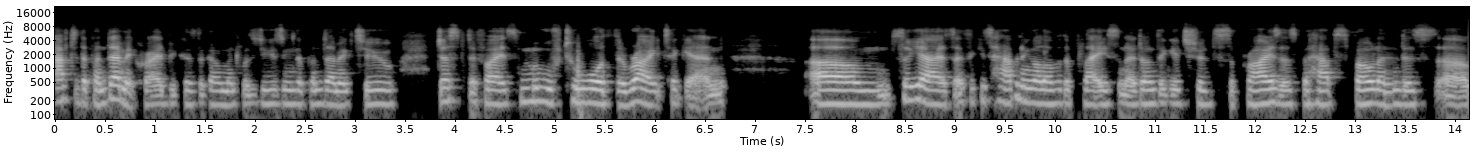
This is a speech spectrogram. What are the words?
after the pandemic, right? Because the government was using the pandemic to justify its move towards the right again. Um, so yeah, I think it's happening all over the place, and I don't think it should surprise us. Perhaps Poland is uh,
